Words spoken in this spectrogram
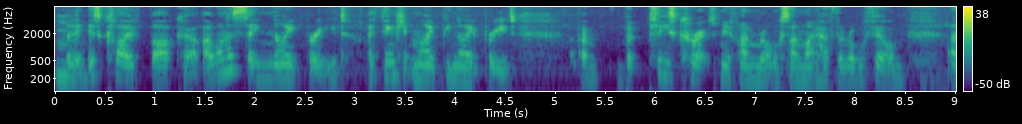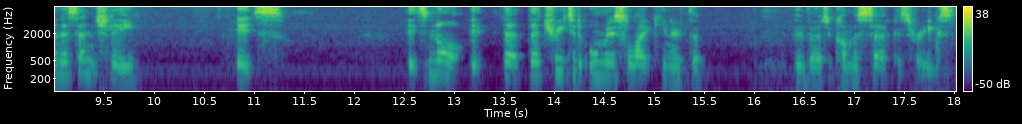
mm. but it is Clive Barker. I want to say Nightbreed. I think it might be Nightbreed. Um, but please correct me if I'm wrong, because I might have the wrong film. And essentially, it's it's not. It, they're they're treated almost like you know the inverted commas circus freaks,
